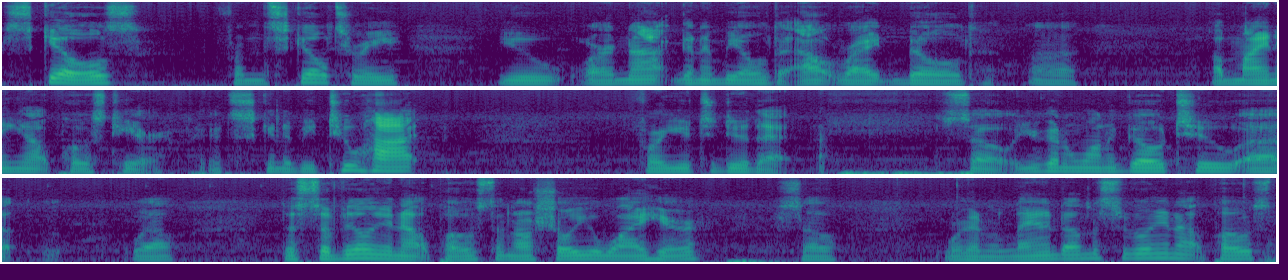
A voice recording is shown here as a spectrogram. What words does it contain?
skills from the skill tree, you are not going to be able to outright build uh, a mining outpost here. It's going to be too hot for you to do that. So you're going to want to go to, uh, well, the civilian outpost, and I'll show you why here. So we're going to land on the civilian outpost.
